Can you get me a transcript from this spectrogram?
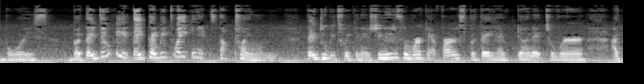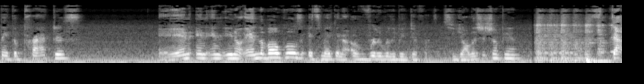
voice. But they do be they, they be tweaking it. Stop playing with me. They do be tweaking it. She needed some work at first, but they have done it to where I think the practice and, and, and you know, and the vocals, it's making a, a really, really big difference. So y'all, let's just jump in. Stop.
